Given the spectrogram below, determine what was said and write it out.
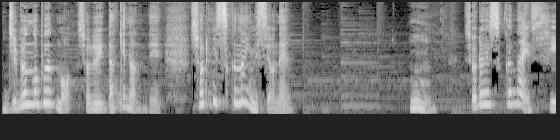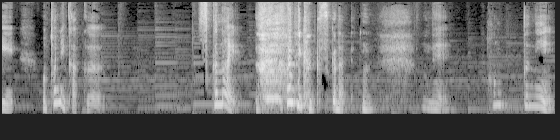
自分の分の書類だけなんで、書類少ないんですよね。うん。書類少ないし、もうとにかく、少ない。とにかく少ない。うん。もうね、本当に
